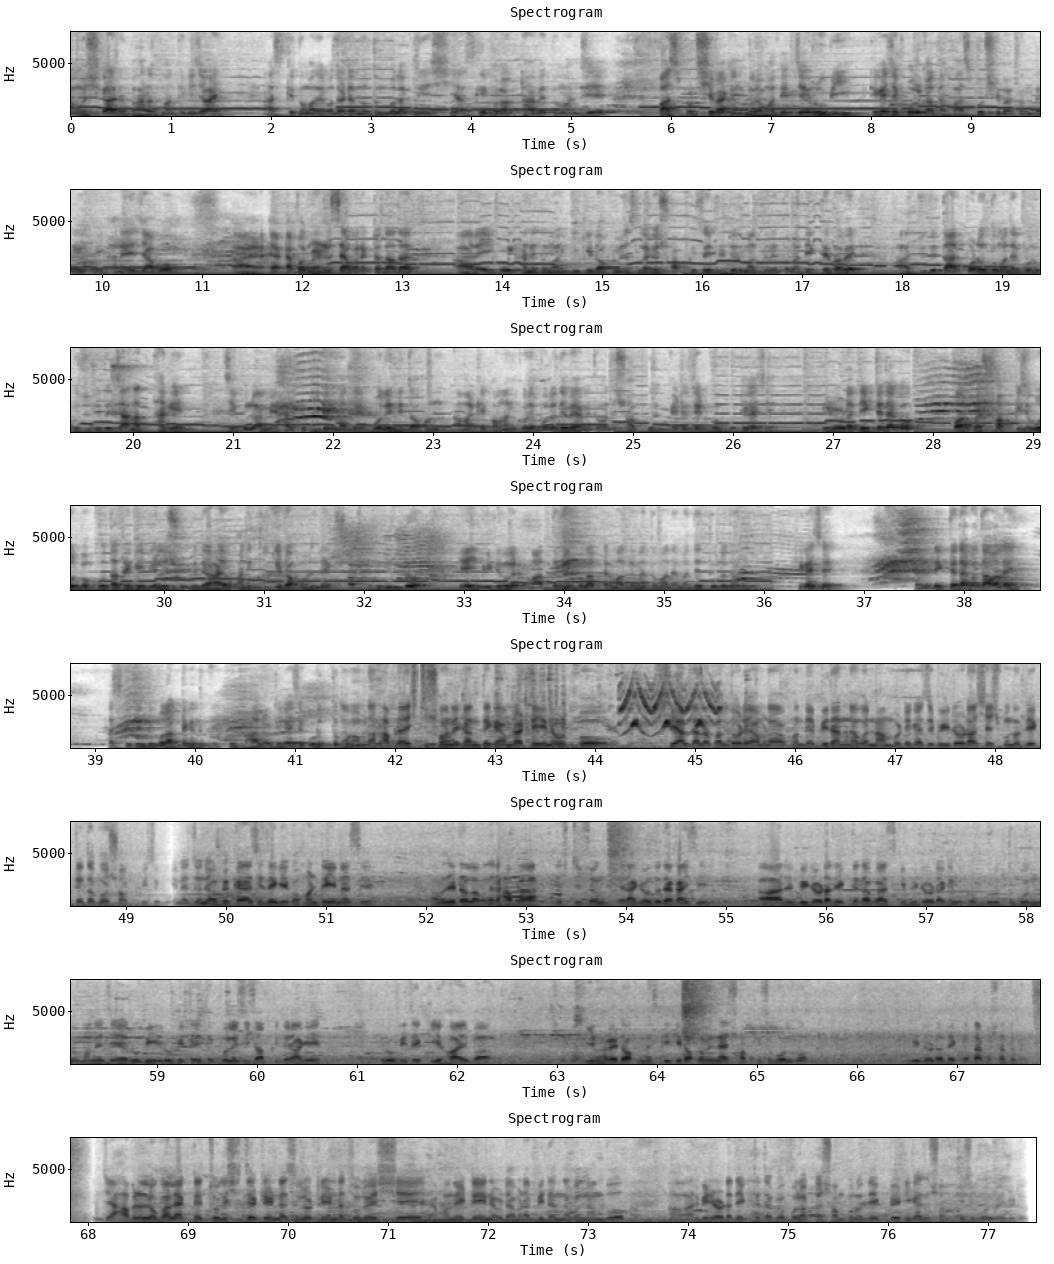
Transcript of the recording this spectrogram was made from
নমস্কার, ভারত মা থেকে জয়। আজকে তোমাদের মধ্যে একটা নতুন ব্লগ নিয়ে এসেছি। আজকে ব্লগটা হবে তোমার যে পাসপোর্ট সেবা কেন্দ্র, আমাদের যে রুবি, ঠিক আছে, কলকাতা পাসপোর্ট সেবা কেন্দ্রে ওইখানে যাব। অ্যাপয়েন্টমেন্ট আছে আমার একটা দাদার। আর এই ওইখানে তোমার কী কী ডকুমেন্টস লাগে সব কিছুই ভিডিওর মাধ্যমে তোমরা দেখতে পাবে। আর যদি তারপরেও তোমাদের কোনো কিছু যদি জানার থাকে, যেগুলো আমি হয়তো ভিডিওর মাধ্যমে বলিনি, তখন আমাকে কমেন্ট করে বলে দেবে, আমি তোমাদের সব এ টু জেড বলব, ঠিক আছে? ভিডিওটা দেখতে থাকো। পরপর সব কিছু বলব, কোথা থেকে গেলে সুবিধা হয়, ওখানে কী কী ডকুমেন্টস লাগে সব কিছু কিন্তু এই ভিডিওর মাধ্যমে, ব্লগটার মাধ্যমে তোমাদের মধ্যে তুলে ধরবো। ঠিক আছে? তাহলে দেখতে থাকো তাহলে। আজকে কিন্তু ব্লগটা কিন্তু খুব- ভালো, ঠিক আছে? গুরুত্বপূর্ণ। আমরা হাবড়া স্টেশন, এখান থেকে আমরা ট্রেনে উঠবো। শিয়ালদা লোকাল ধরে আমরা ওখান থেকে বিধাননগর নামবো, ঠিক আছে? ভিডিওটা শেষ পর্যন্ত দেখতে থাকো সব কিছু ট্রেনের জন্য অপেক্ষায় আছি, দেখে কখন ট্রেন আসে। আমাদের এটা হলো আমাদের হাবড়া স্টেশন, এর আগেও তো দেখাইছি। আর ভিডিওটা দেখতে থাকো, আজকে ভিডিওটা কিন্তু খুব গুরুত্বপূর্ণ। মানে যে রুবি রুবিতে তো বলেছি সব কিছুর আগে, রুবিতে কি হয় বা কীভাবে ডকুমেন্টস কী কী ডকুমেন্টস নেয় সব কিছু বলব। ভিডিওটা দেখতে থাকো, সাথে থাকো। যে হাবড়া লোকাল একটা চল্লিশ যে ট্রেনটা ছিল, ট্রেনটা চলে এসছে। এখন এই ট্রেনে উঠে আমরা বিধাননগর নামবো। আর ভিডিওটা দেখতে থাকো, ব্লগটা সম্পূর্ণ দেখবে, ঠিক আছে? সব কিছু বলবে ভিডিও।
